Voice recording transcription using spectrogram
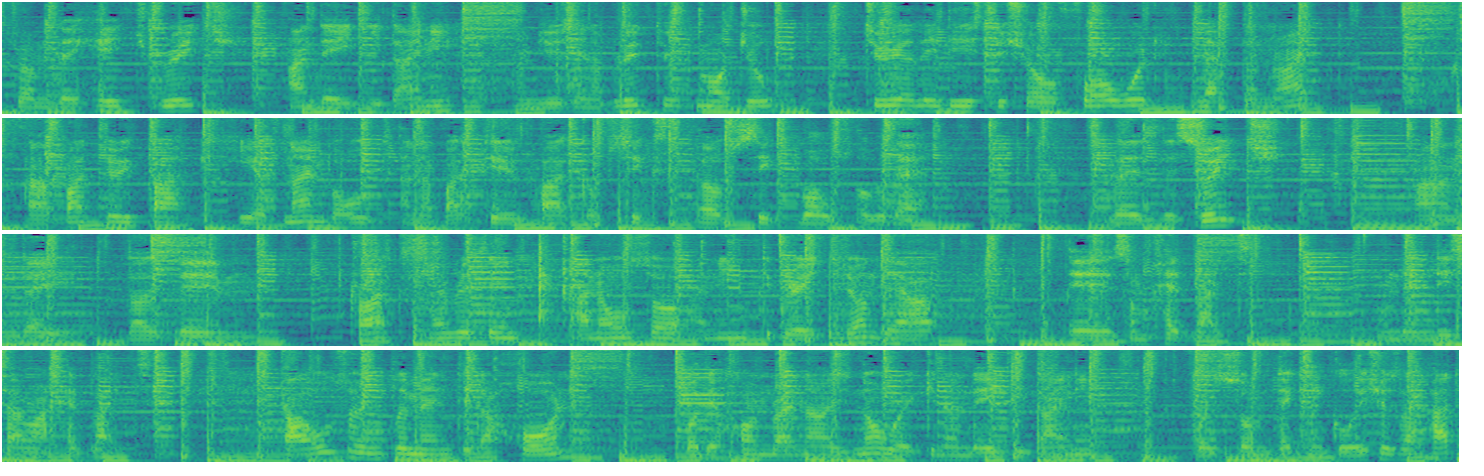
from the H bridge and the ATtiny I'm using a Bluetooth module two LEDs to show forward left and right a battery pack here of 9 volts and a battery pack of 6 of 6 volts over there. There's the switch and they, that's the um, tracks and everything. And also an integrated on the app uh, some headlights. And then these are my headlights. I also implemented a horn but the horn right now is not working on the ATtiny for some technical issues I had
